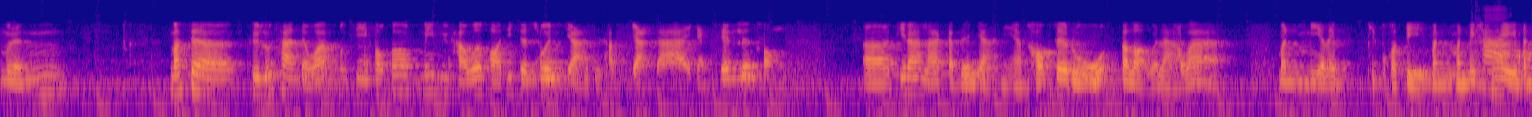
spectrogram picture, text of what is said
เหมือน มักจะคือรู้ทันแต่ว่าบางทีเขาก็ไม่มี power พอที่จะช่วยทุกอย่างหรือทำทุกอย่างได้ อย่างเช่นเรื่องของเเอ่อที่ราชรักกับเดือนหยาดเนี่ยเขาจะรู้ตลอดเวลาว่า มันมีอะไรผิดปกติมันมันไม่ใช่ค่ะ มัน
